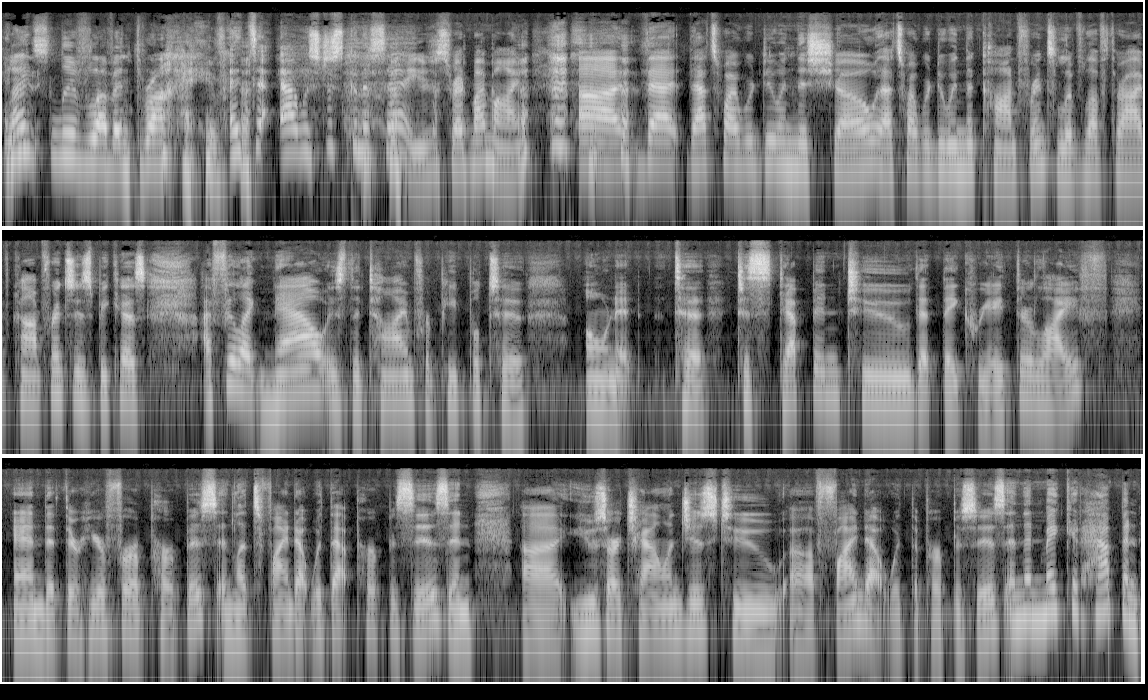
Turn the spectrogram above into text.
And let's live, love, and thrive. I was just going to say, you just read my mind. Uh, that that's why we're doing this show. That's why we're doing the conference, Live, Love, Thrive conference, is because I feel like now is the time for people to own it. To, to step into that they create their life and that they're here for a purpose and let's find out what that purpose is and uh, use our challenges to uh, find out what the purpose is and then make it happen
